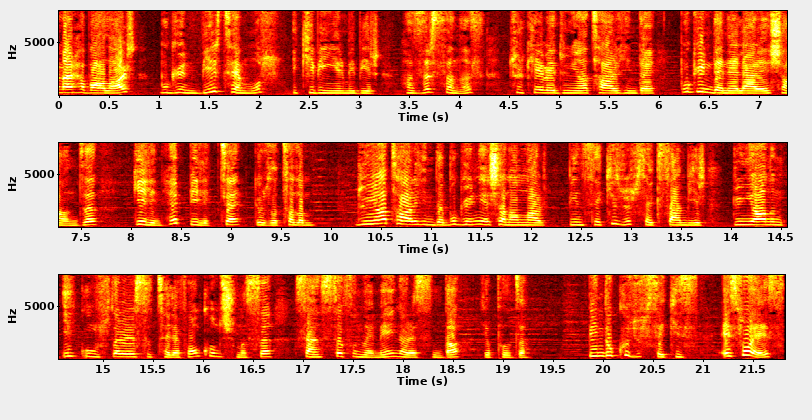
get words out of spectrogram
merhabalar. Bugün 1 Temmuz 2021. Hazırsanız Türkiye ve dünya tarihinde bugün de neler yaşandı? Gelin hep birlikte göz atalım. Dünya tarihinde bugün yaşananlar 1881 dünyanın ilk uluslararası telefon konuşması St. Stephen ve Maine arasında yapıldı. 1908 SOS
